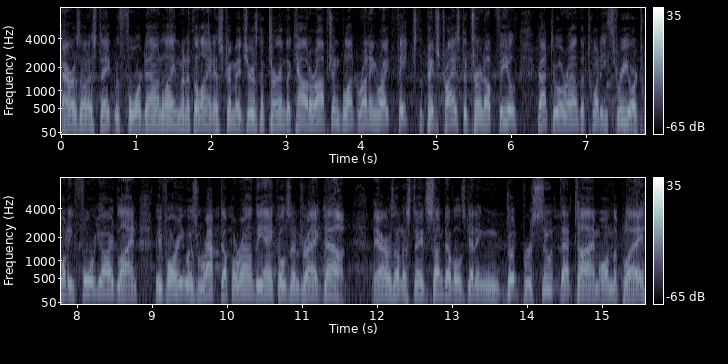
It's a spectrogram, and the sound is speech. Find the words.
Arizona State with four down linemen at the line of scrimmage. Here's the turn, the counter option. Blunt running right, fakes the pitch, tries to turn upfield, got to around the 23 or 24 yard line before he was wrapped up around the ankles and dragged down. The Arizona State Sun Devils getting good pursuit that time on the play,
